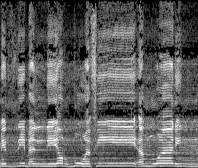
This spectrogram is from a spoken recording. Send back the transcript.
من ربا ليربو في أموال الناس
